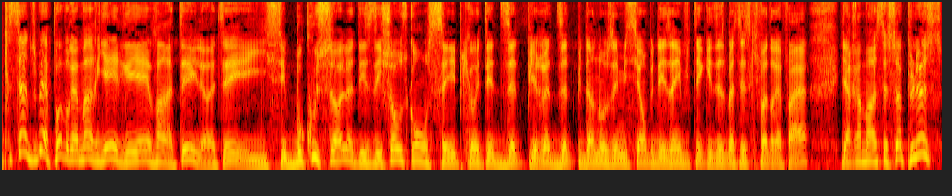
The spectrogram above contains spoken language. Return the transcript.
Christian Dubé n'a pas vraiment rien réinventé là, c'est beaucoup ça là, des, des choses qu'on sait puis qui ont été dites puis redites puis dans nos émissions puis des invités qui disent ben, c'est ce qu'il faudrait faire. Il a ramassé ça plus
